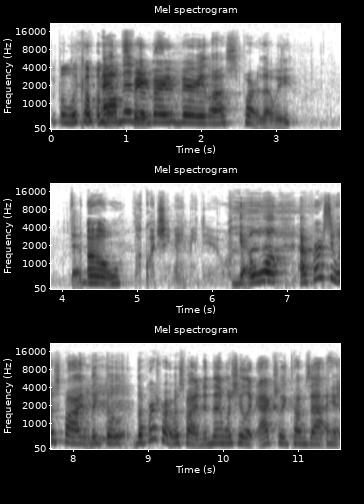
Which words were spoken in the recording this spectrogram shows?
the look on the and mom's then face. the very very last part that we did. oh, look what she made me do. Yeah, well, at first it was fine. Like the the first part was fine, and then when she like actually comes at him,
